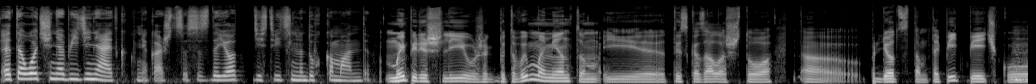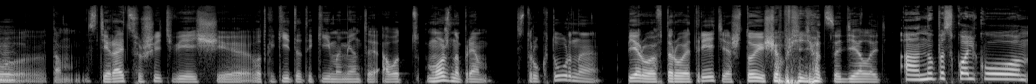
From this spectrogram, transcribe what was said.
это очень объединяет, как мне кажется, создает действительно дух команды. Мы перешли уже к бытовым моментам, и ты сказала, что э, придется там топить печку, угу. там стирать, сушить вещи, вот какие-то такие моменты. А вот можно прям структурно первое, второе, третье, что еще придется делать? А, ну, поскольку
